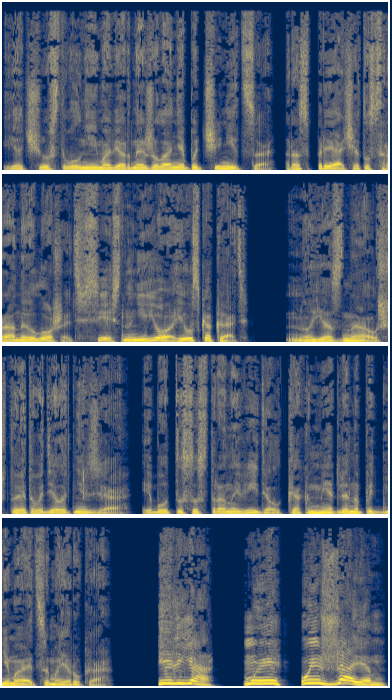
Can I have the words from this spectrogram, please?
Я чувствовал неимоверное желание подчиниться, распрячь эту сраную лошадь, сесть на нее и ускакать. Но я знал, что этого делать нельзя, и будто со стороны видел, как медленно поднимается моя рука. «Илья, мы уезжаем!»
